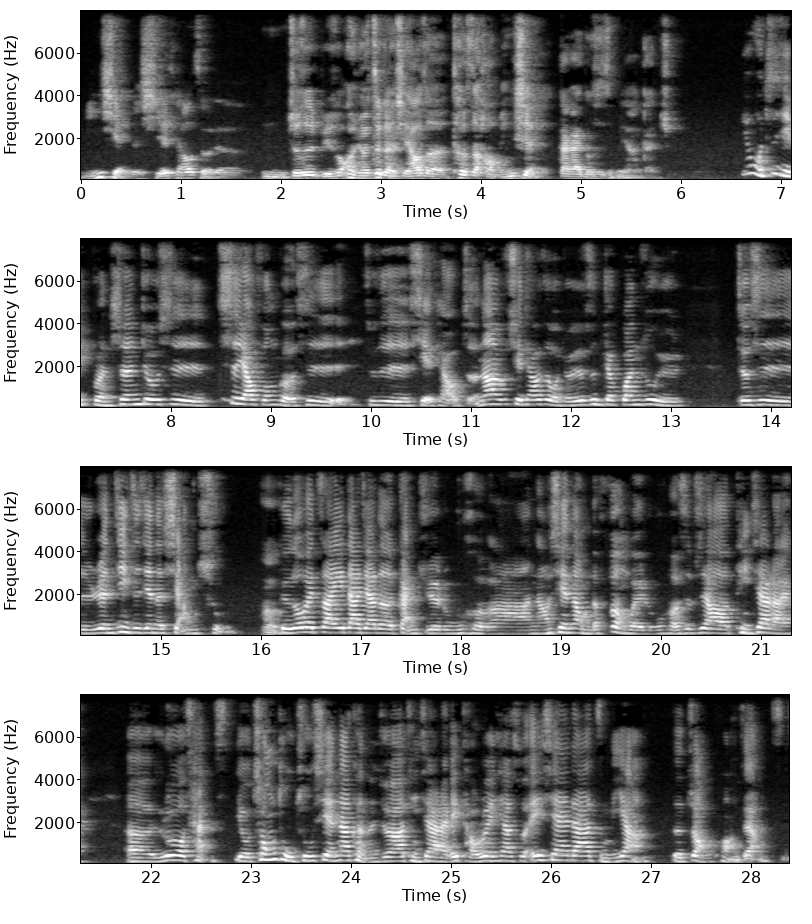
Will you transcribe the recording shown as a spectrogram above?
明显的协调者的，嗯，就是比如说哦，你觉得这个人协调者特色好明显，大概都是什么样的感觉？因为我自己本身就是次要风格是就是协调者，那协调者我觉得就是比较关注于就是人际之间的相处。嗯，比如说会在意大家的感觉如何啊，然后现在我们的氛围如何，是不是要停下来？呃，如果产有冲突出现，那可能就要停下来，哎，讨论一下，说，哎，现在大家怎么样的状况？这样子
